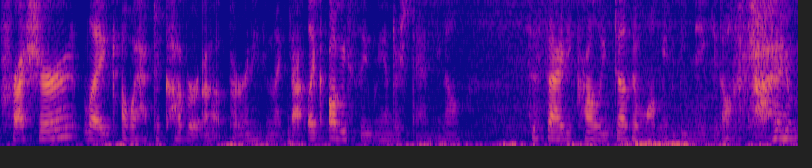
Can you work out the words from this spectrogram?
pressure, like, oh, I have to cover up or anything like that. Like, obviously, we understand, you know, society probably doesn't want me to be naked all the time.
